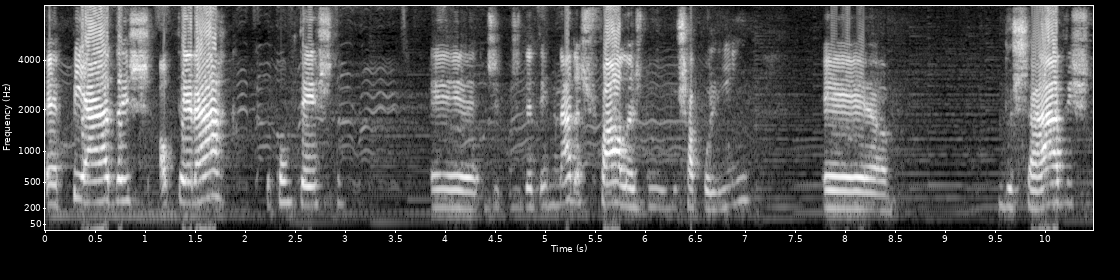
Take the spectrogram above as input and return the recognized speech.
é, piadas, alterar o contexto é, de, de, determinadas falas do, do Chapolin, é, do Chaves.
